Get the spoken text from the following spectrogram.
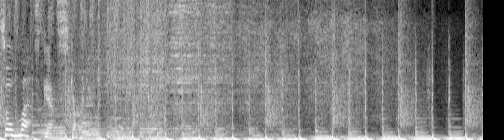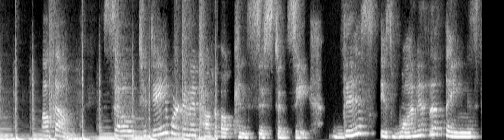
So, let's get started. Welcome. So, today we're going to talk about consistency. This is one of the things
